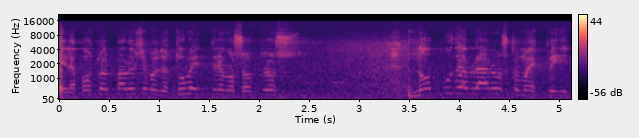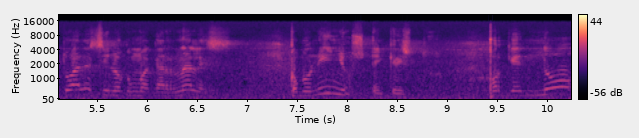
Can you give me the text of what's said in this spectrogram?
El apóstol Pablo dice, cuando estuve entre vosotros, no pude hablaros como a espirituales, sino como a carnales, como niños en Cristo, porque no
